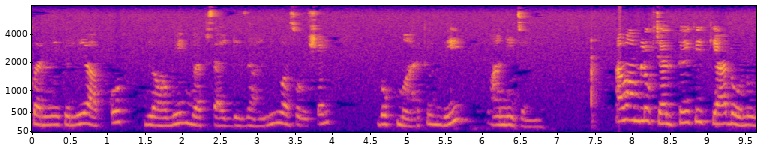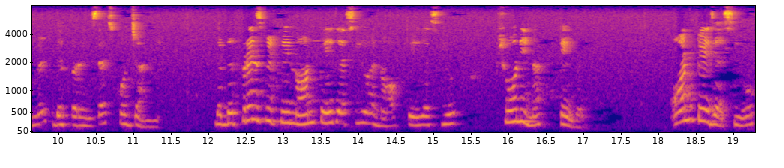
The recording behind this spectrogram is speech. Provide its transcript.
करने के लिए आपको ब्लॉगिंग वेबसाइट डिज़ाइनिंग और सोशल बुक मार्किंग भी आनी चाहिए अब हम लोग चलते हैं कि क्या दोनों में डिफरेंसेस को जानिए the difference between on page S and off page S shown in a table. On page SEO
